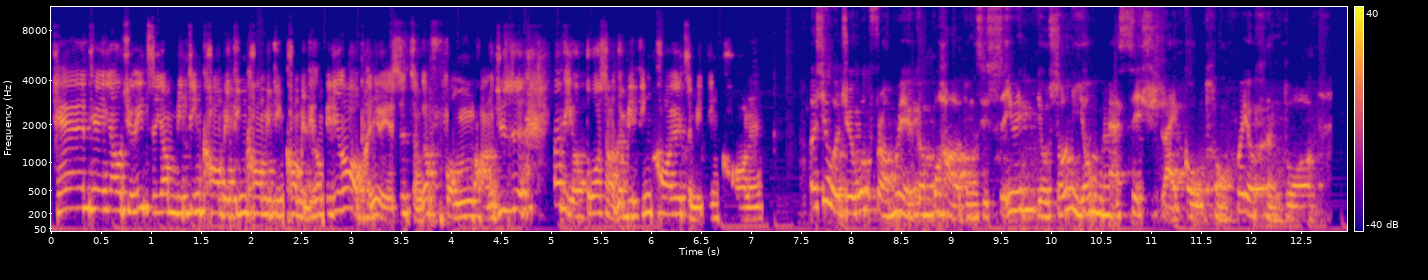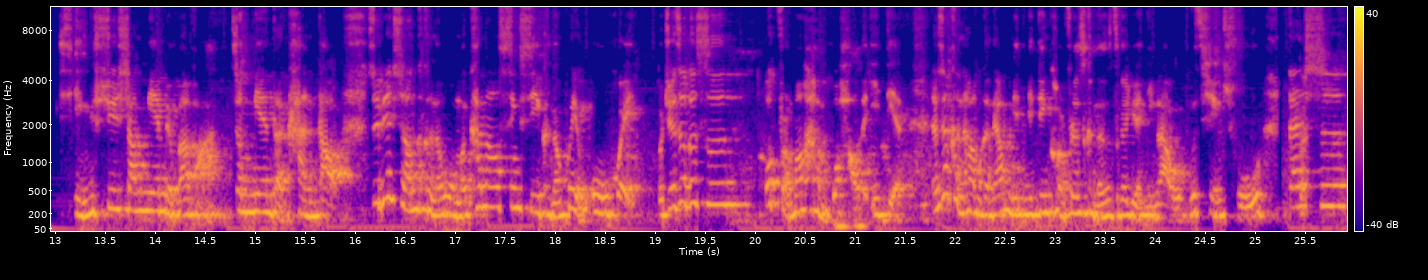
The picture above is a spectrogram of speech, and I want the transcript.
天天要求一直要 meeting call，meeting call，meeting call，meeting call，meeting call。我朋友也是整个疯狂，就是到底有多少的 meeting call，一直 meeting call 呢？而且我觉得 work from home 有一个不好的东西，是因为有时候你用 message 来沟通，会有很多情绪上面没有办法正面的看到，所以变成可能我们看到信息可能会有误会。我觉得这个是 work from home 很不好的一点。但是可能他们可能要 meeting conference，可能是这个原因啦，我不清楚。但是。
